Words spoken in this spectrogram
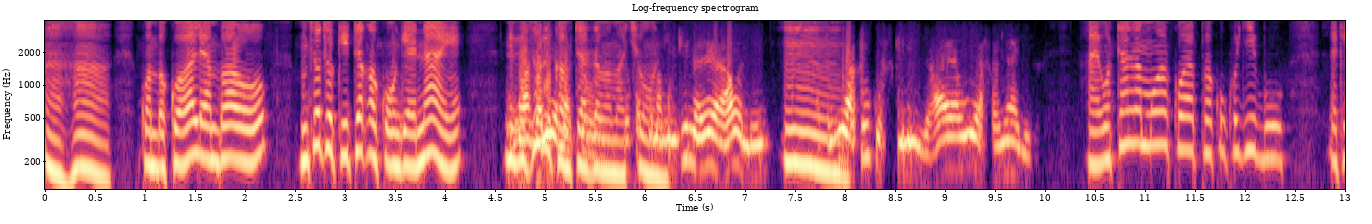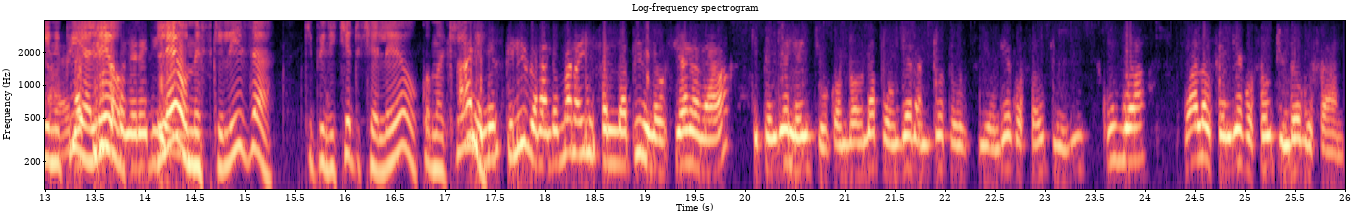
Aha, kwamba kwa wale ambao mtoto ukitaka kuongea naye ni vizuri ukamtazama machoni. Sasa mwingine yeye haoni, Mm. anatumia tu kusikiliza. Haya, huyu afanyaje? Haya, wataalamu wako hapa kukujibu, lakini Haya, pia leo leo umesikiliza kipindi chetu cha leo kwa Ah, makini. nimesikiliza na ndio maana hili swali la pili linahusiana na kipengele hicho kwamba unapoongea na mtoto usiongee kwa sauti kubwa wala usiongee kwa sauti ndogo sana.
